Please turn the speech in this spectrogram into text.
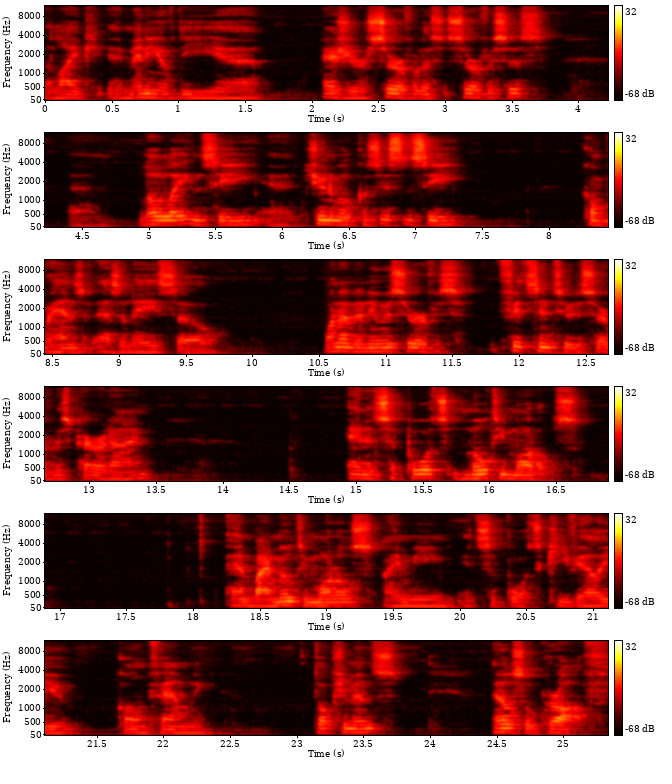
uh, like uh, many of the uh, Azure serverless services, um, low latency, tunable consistency, comprehensive SLA. So one of the newest services fits into the serverless paradigm and it supports multi-models. And by multi-models, I mean it supports key value, column family, documents, and also graph.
